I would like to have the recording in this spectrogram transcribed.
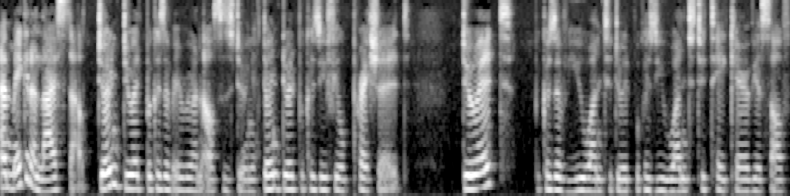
and make it a lifestyle. Don't do it because of everyone else is doing it. Don't do it because you feel pressured. Do it because of you want to do it, because you want to take care of yourself,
